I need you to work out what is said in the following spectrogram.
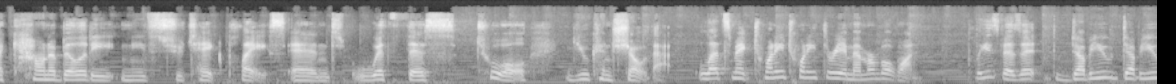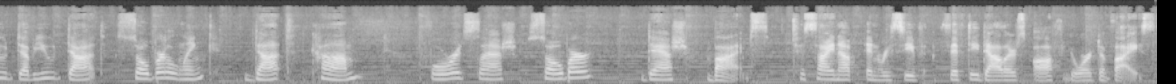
accountability needs to take place. And with this tool, you can show that. Let's make 2023 a memorable one. Please visit www.soberlink.com forward slash sober dash vibes to sign up and receive $50 off your device.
